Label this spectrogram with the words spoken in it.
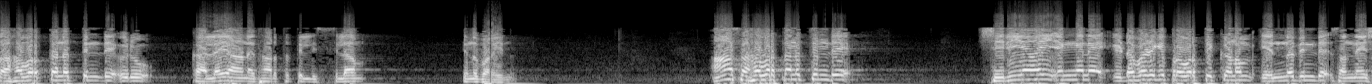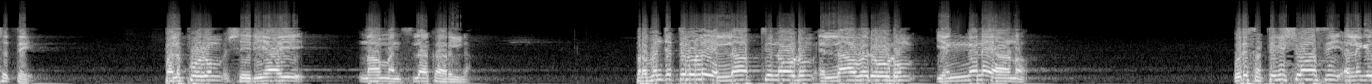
സഹവർത്തനത്തിന്റെ ഒരു കലയാണ് യഥാർത്ഥത്തിൽ ഇസ്ലാം എന്ന് പറയുന്നത്. ആ സഹവർത്തനത്തിന്റെ ശരിയായി എങ്ങനെ ഇടപഴകി പ്രവർത്തിക്കണം എന്നതിന്റെ സന്ദേശത്തെ പലപ്പോഴും ശരിയായി നാം മനസ്സിലാക്കാറില്ല. പ്രപഞ്ചത്തിലുള്ള എല്ലാത്തിനോടും എല്ലാവരോടും എങ്ങനെയാണ് ഒരു സത്യവിശ്വാസി അല്ലെങ്കിൽ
